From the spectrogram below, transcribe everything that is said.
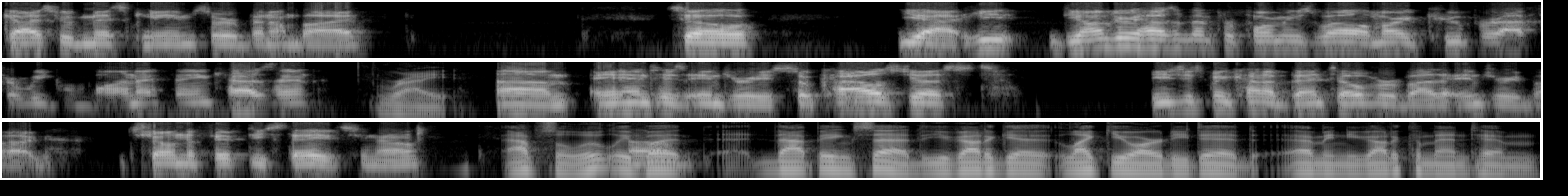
guys who've missed games or been on bye. So, yeah, he DeAndre hasn't been performing as well. Amari Cooper after week one, I think, hasn't. Right. um, and his injuries. So Kyle's just he's just been kind of bent over by the injury bug, showing the 50 states, you know. Absolutely. Um, but uh, that being said, you got to get, like you already did, I mean, you got to commend him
